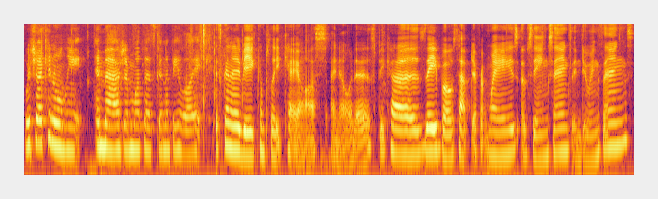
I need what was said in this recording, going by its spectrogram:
which I can only imagine what that's going to be like. It's gonna be complete chaos. I know it is because they both have different ways of seeing things and doing things.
